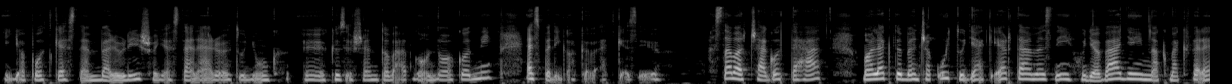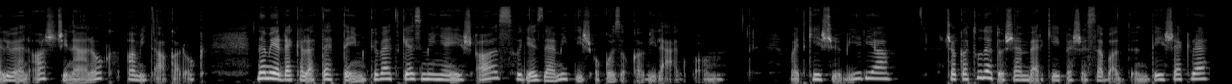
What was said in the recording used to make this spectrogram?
így a podcasten belül is, hogy aztán erről tudjunk közösen tovább gondolkodni, ez pedig a következő. A szabadságot tehát ma legtöbben csak úgy tudják értelmezni, hogy a vágyaimnak megfelelően azt csinálok, amit akarok. Nem érdekel a tetteim következménye és az, hogy ezzel mit is okozok a világban. Majd később írja, csak a tudatos ember képes a szabad döntésekre,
